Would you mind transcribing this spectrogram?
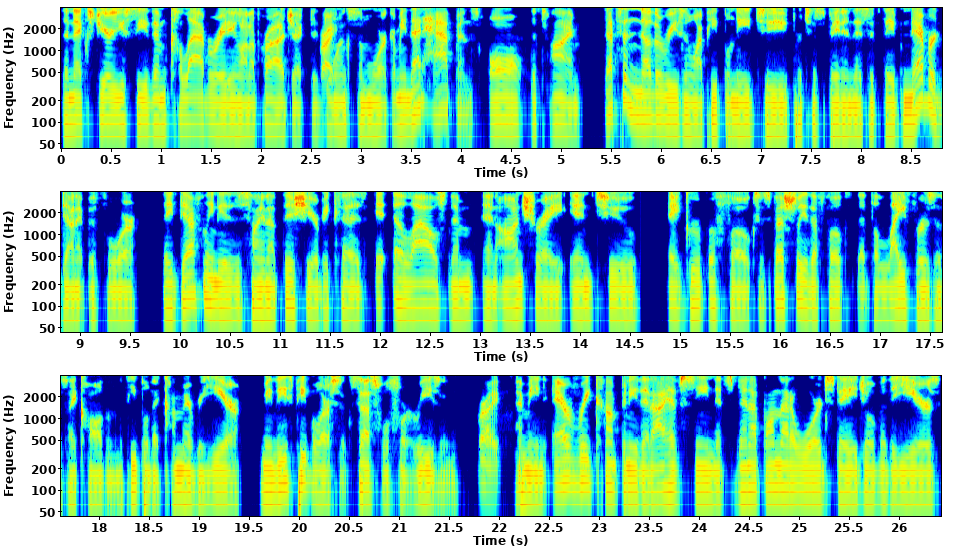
the next year you see them collaborating on a project or right. doing some work. I mean, that happens all the time. That's another reason why people need to participate in this. If they've never done it before, they definitely needed to sign up this year because it allows them an entree into a group of folks, especially the folks that the lifers, as I call them, the people that come every year. I mean, these people are successful for a reason. Right. I mean, every company that I have seen that's been up on that award stage over the years,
